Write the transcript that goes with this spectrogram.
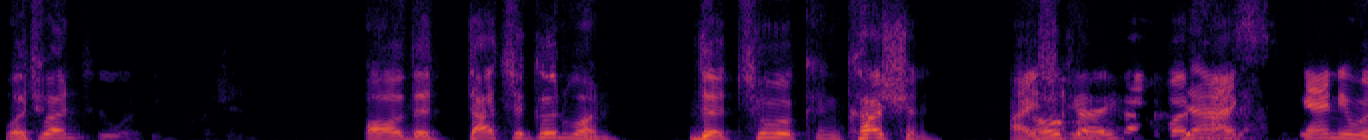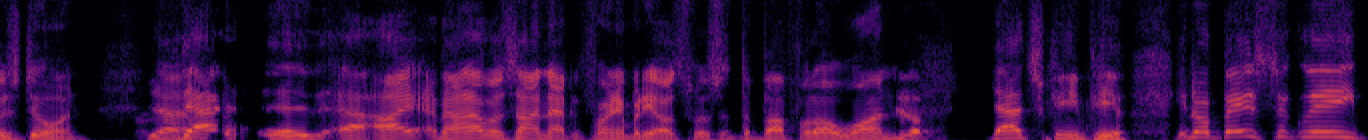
Which one? Oh, the that's a good one. The Tua concussion. I screamed Okay. what Mike Yes. Daniel was doing. Yeah. That uh, I, I mean, I was on that before anybody else was at the Buffalo one. Yep. That screen people. You know, basically,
